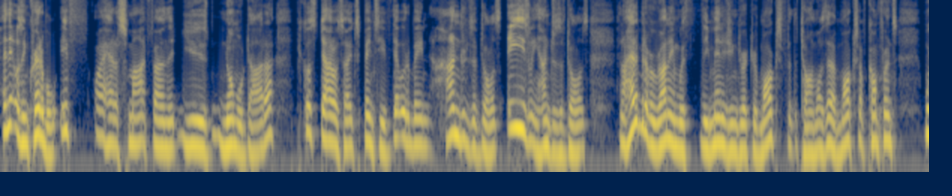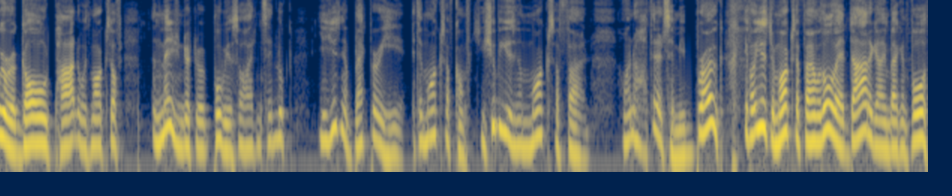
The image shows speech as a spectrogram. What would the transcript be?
and that was incredible. If I had a smartphone that used normal data, because data was so expensive, that would have been hundreds of dollars, easily hundreds of dollars. And I had a bit of a run in with the managing director of Microsoft at the time. I was at a Microsoft conference. We were a gold partner with Microsoft, and the managing director pulled me aside and said, "Look, you're using a BlackBerry here. It's a Microsoft conference. You should be using a Microsoft phone." I went, oh, that'd send me broke. If I used a Microsoft phone with all that data going back and forth,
